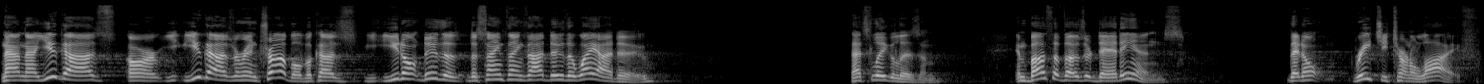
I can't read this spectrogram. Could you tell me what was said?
Now, now you guys are you guys are in trouble because you don't do the, the same things I do the way I do. That's legalism. And both of those are dead ends. They don't reach eternal life.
